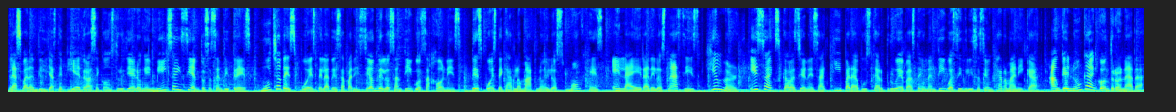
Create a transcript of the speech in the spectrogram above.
Las barandillas de piedra se construyeron en 1663, mucho después de la desaparición de los antiguos sajones. Después de Carlomagno y los monjes, en la era de los nazis, Hilmer hizo excavaciones aquí para buscar pruebas de una antigua civilización germánica, aunque nunca encontró nada.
